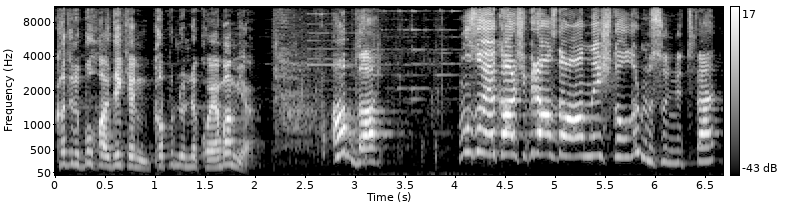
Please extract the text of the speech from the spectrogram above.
kadını bu haldeyken kapının önüne koyamam ya. Abla, Muzo'ya karşı biraz daha anlayışlı olur musun lütfen?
